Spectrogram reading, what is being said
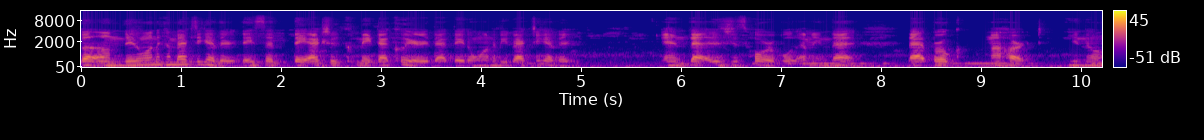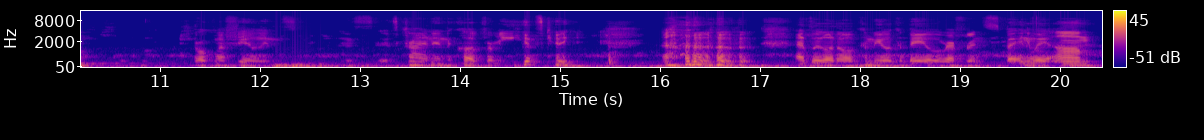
but um, they don't want to come back together. They said they actually made that clear that they don't want to be back together, and that is just horrible. I mean that that broke my heart, you know, broke my feelings it's crying in the club for me. it's kidding. That's a little Camila Cabello reference. But anyway, um,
